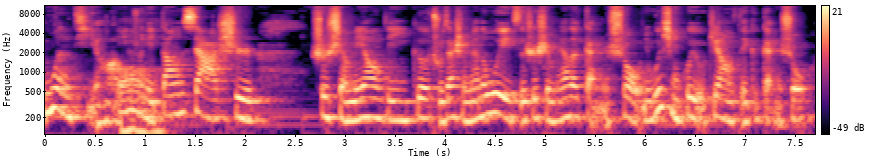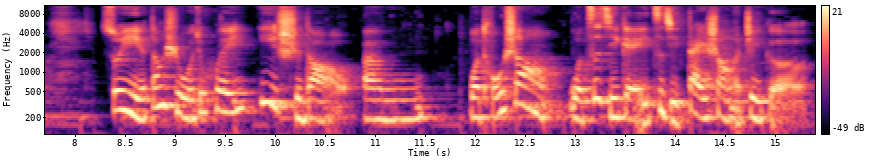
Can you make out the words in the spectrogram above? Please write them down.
问题哈，比如说你当下是是什么样的一个处在什么样的位置，是什么样的感受，你为什么会有这样的一个感受？所以当时我就会意识到，嗯，我头上我自己给自己戴上了这个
